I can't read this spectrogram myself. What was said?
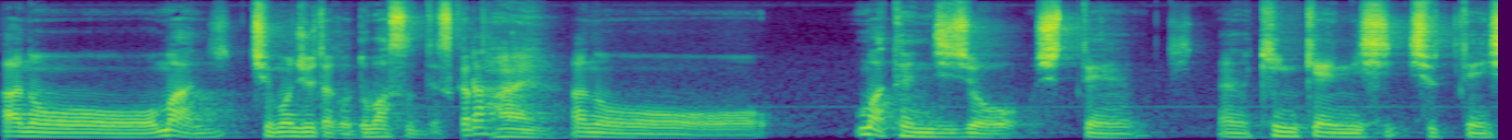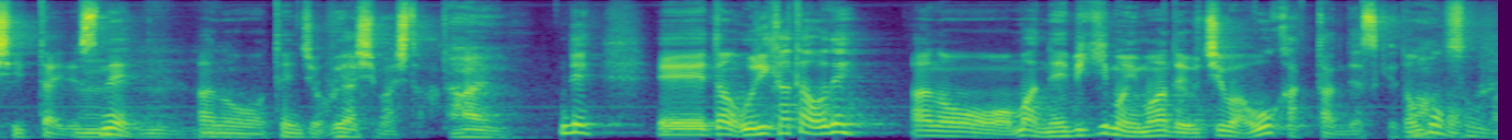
あのまあ注文住宅を伸ばすんですから、はい、あのまあ、展示場出店金券に出店していったりですね、うんうんうん、あの展示を増やしました。はい、で、えー、売り方をねあの、まあ、値引きも今までうちは多かったんですけどもそう、ね、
